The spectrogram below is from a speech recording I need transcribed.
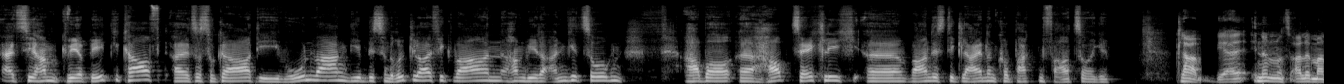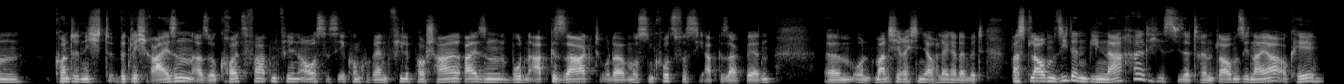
Also sie haben querbeet gekauft, also sogar die Wohnwagen, die ein bisschen rückläufig waren, haben wieder angezogen. Aber äh, hauptsächlich äh, waren es die kleinen, kompakten Fahrzeuge. Klar, wir erinnern uns alle, man konnte nicht wirklich reisen, also Kreuzfahrten fielen aus, ist ihr Konkurrent. Viele Pauschalreisen wurden abgesagt oder mussten kurzfristig abgesagt werden. Ähm, und manche rechnen ja auch länger damit. Was glauben Sie denn, wie nachhaltig ist dieser Trend? Glauben Sie, naja, okay,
